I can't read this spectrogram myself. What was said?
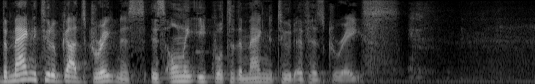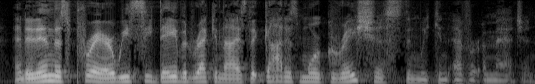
the magnitude of God's greatness is only equal to the magnitude of his grace. And in this prayer, we see David recognize that God is more gracious than we can ever imagine.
